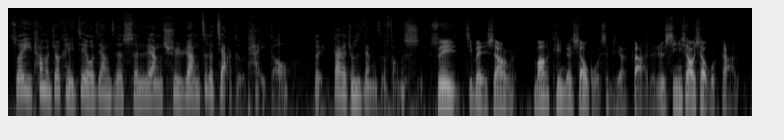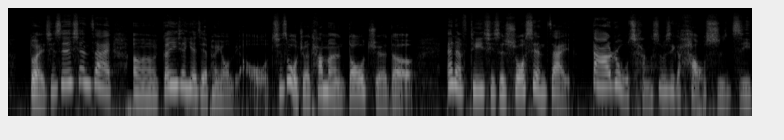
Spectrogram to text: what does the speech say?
所以他们就可以借由这样子的声量去让这个价格抬高。对，大概就是这样子的方式。所以基本上 marketing 的效果是比较大的，就是行销效果大的。对，其实现在呃，跟一些业界朋友聊，其实我觉得他们都觉得 NFT 其实说现在大家入场是不是一个好时机？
